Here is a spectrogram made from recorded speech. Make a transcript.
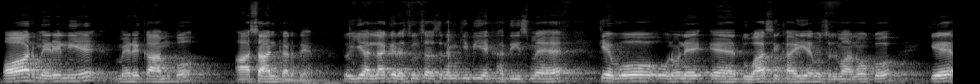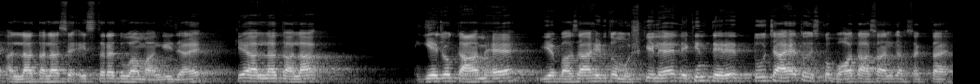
اور میرے لیے، میرے کام کو آسان کر دیں۔ تو یہ اللہ کے رسول صلی اللہ علیہ وسلم کی بھی ایک حدیث میں ہے کہ وہ انہوں نے دعا سکھائی ہے مسلمانوں کو کہ اللہ تعالیٰ سے اس طرح دعا مانگی جائے کہ اللہ تعالیٰ، یہ جو کام ہے، یہ بظاہر تو مشکل ہے، لیکن تیرے، تو چاہے تو اس کو بہت آسان کر سکتا ہے۔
